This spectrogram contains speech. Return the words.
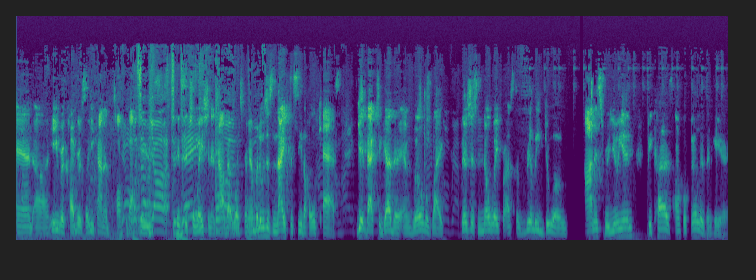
and uh, he recovered. So he kind of talked Yo, about what's his, up, his situation and how that was for him. But it was just nice to see the whole cast get back together. And Will was like, "There's just no way for us to really do a honest reunion because Uncle Phil isn't here."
